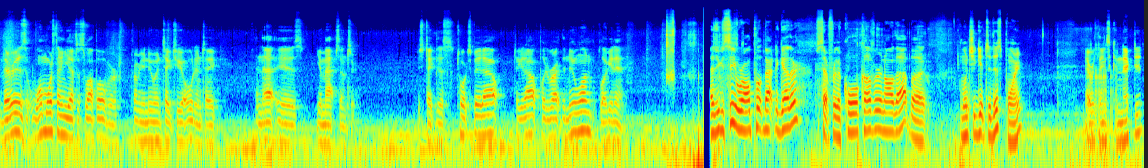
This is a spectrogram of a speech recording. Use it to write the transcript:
There is one more thing you have to swap over from your new intake to your old intake, and that is your map sensor. Just take this Torx bit out, take it out, put it right the new one, plug it in. As you can see, we're all put back together, except for the coil cover and all that, but once you get to this point, everything's connected.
